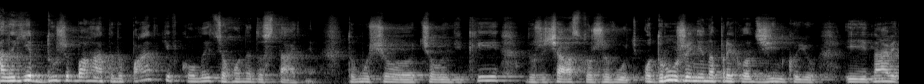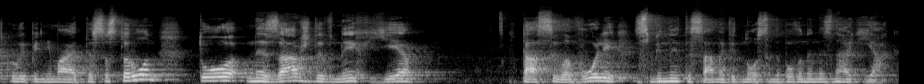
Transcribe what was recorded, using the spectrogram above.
Але є дуже багато випадків, коли цього недостатньо, тому що чоловіки дуже часто живуть одружені, наприклад, з жінкою, і навіть коли піднімають тестостерон, то не завжди в них є та сила волі змінити саме відносини, бо вони не знають як.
